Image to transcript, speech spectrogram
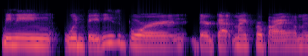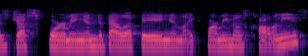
meaning when babies born, their gut microbiome is just forming and developing and like forming those colonies.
